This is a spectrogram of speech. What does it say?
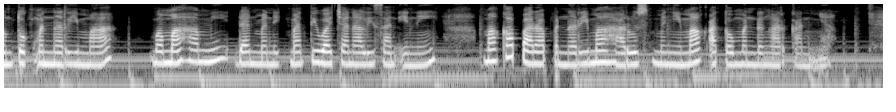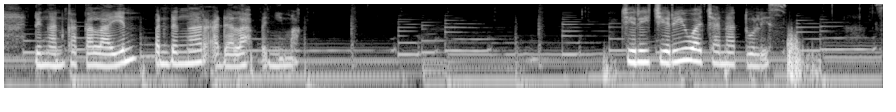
Untuk menerima, memahami, dan menikmati wacana lisan ini, maka para penerima harus menyimak atau mendengarkannya. Dengan kata lain, pendengar adalah penyimak. Ciri-ciri wacana tulis. 1.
